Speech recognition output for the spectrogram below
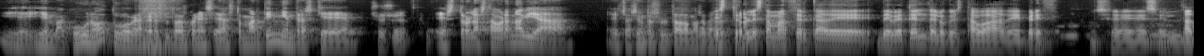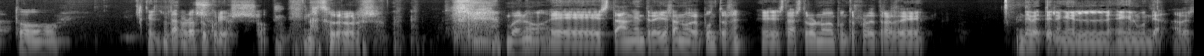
y, y en Bakú, ¿no? Tuvo grandes resultados con ese Aston Martin, mientras que Sí, sí. Stroll hasta ahora no había hecho así un resultado más o menos. Stroll está más cerca de, de Vettel de lo que estaba de Pérez. Ese es el dato. El dato Doloroso. curioso. Dato doloroso. Bueno, eh, están entre ellos a nueve puntos. ¿eh? Eh, Está Stroll nueve puntos por detrás de, de Vettel en el, en el Mundial. A ver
